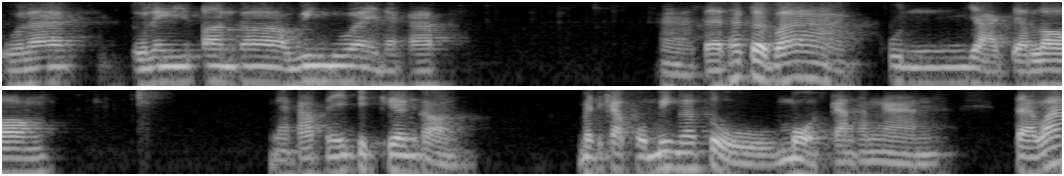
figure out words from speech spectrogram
ตัวแรกตัวเลขดิจิตอลก็วิ่งด้วยนะครับอ่าแต่ถ้าเกิดว่าคุณอยากจะลองนะครับอันนี้ปิดเครื่องก่อน มันจะกลับผมวิ่งแล้วสู่โหมดการทำงาน แต่ว่า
